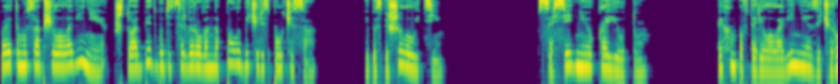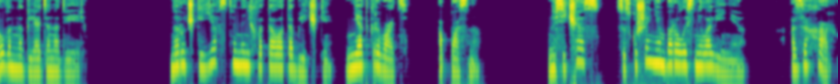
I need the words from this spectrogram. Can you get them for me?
поэтому сообщила Лавинии, что обед будет сервирован на палубе через полчаса, и поспешила уйти. «В соседнюю каюту», — эхом повторила Лавиния, зачарованно глядя на дверь. На ручке явственно не хватало таблички «Не открывать! Опасно!». Но сейчас с искушением боролась не Лавиния, а Захар,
